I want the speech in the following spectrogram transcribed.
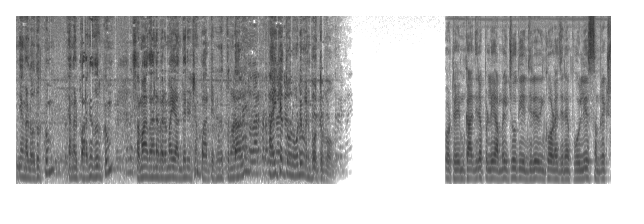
ഞങ്ങൾ ഒതുക്കും ഞങ്ങൾ പറഞ്ഞു തീർക്കും. സമാധാനപരമായി അന്തരീക്ഷം പാർട്ടിക്കകത്തുണ്ടാകും. ഐക്യത്തോടുകൂടി മുൻപോട്ട് പോകും. കോട്ടയം കാഞ്ഞിരപ്പള്ളി അമൽ ജ്യോതി എഞ്ചിനീയറിംഗ് കോളേജിന് പോലീസ് സംരക്ഷണം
